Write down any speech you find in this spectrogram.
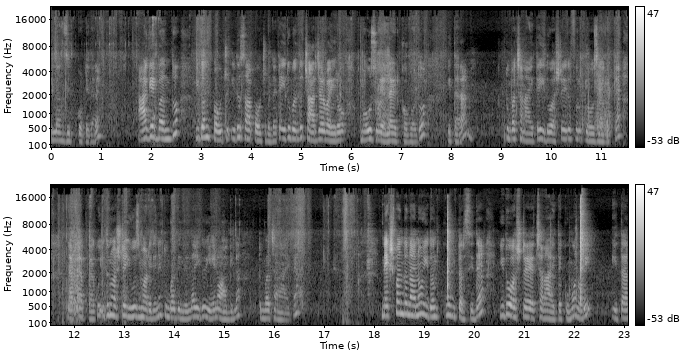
ಇಲ್ಲೊಂದು ಜಿಪ್ ಕೊಟ್ಟಿದ್ದಾರೆ. ಹಾಗೆ ಬಂದು ಇದೊಂದು ಪೌಚು ಇದು ಸಹ ಪೌಚ್ ಬಂದೈತೆ. ಇದು ಬಂದು ಚಾರ್ಜರ್ ವೈರು ಮೌಸು ಎಲ್ಲ ಇಟ್ಕೋಬೋದು. ಈ ಥರ ತುಂಬ ಚೆನ್ನಾಗೈತೆ. ಇದು ಅಷ್ಟೇ, ಇದು ಫುಲ್ ಕ್ಲೋಸ್ ಆಗುತ್ತೆ. ಲ್ಯಾಪ್ಟಾಪ್ ಬ್ಯಾಗು ಇದನ್ನು ಅಷ್ಟೇ ಯೂಸ್ ಮಾಡಿದ್ದೀನಿ. ತುಂಬ ದಿನದಿಂದ ಇದು ಏನೂ ಆಗಿಲ್ಲ. ತುಂಬ ಚೆನ್ನಾಗೈತೆ. ನೆಕ್ಸ್ಟ್ ಬಂದು ನಾನು ಇದೊಂದು ಕೂಮ್ ತರಿಸಿದ್ದೆ. ಇದು ಅಷ್ಟೇ ಚೆನ್ನಾಗೈತೆ ಕೂಮು ನೋಡಿ, ಈ ಥರ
